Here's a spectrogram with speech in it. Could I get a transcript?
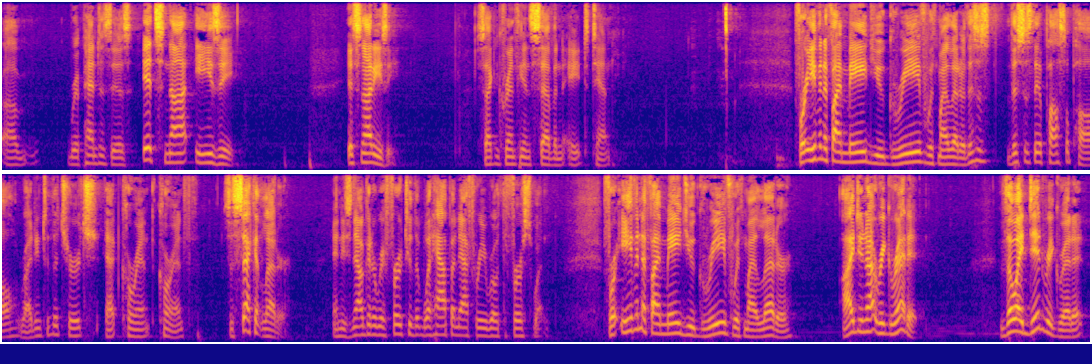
uh, repentance is it's not easy. It's not easy. 2 Corinthians 7 8 to 10. For even if I made you grieve with my letter, this is, this is the Apostle Paul writing to the church at Corinth. Corinth. It's the second letter. And he's now going to refer to the, what happened after he wrote the first one. For even if I made you grieve with my letter, I do not regret it. Though I did regret it,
